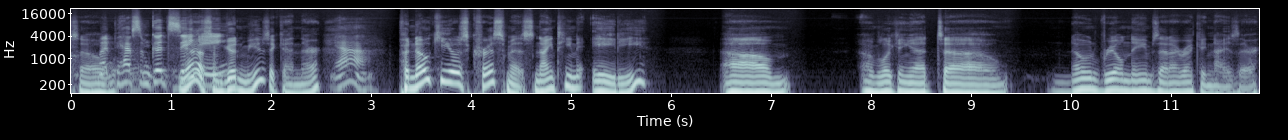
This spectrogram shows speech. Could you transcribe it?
So might have some good singing. yeah, some good music in there. Yeah. Pinocchio's Christmas, 1980. Um, I'm looking at uh, no real names that I recognize there.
